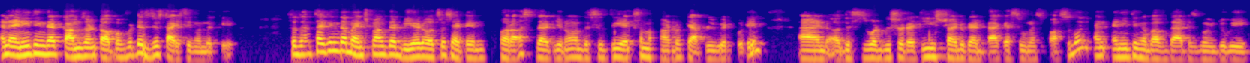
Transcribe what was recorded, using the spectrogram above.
And anything that comes on top of it is just icing on the cake. So that's, I think, the benchmark that we had also set in for us that, you know, this is the X amount of capital we had put in. And uh, this is what we should at least try to get back as soon as possible. And anything above that is going to be,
